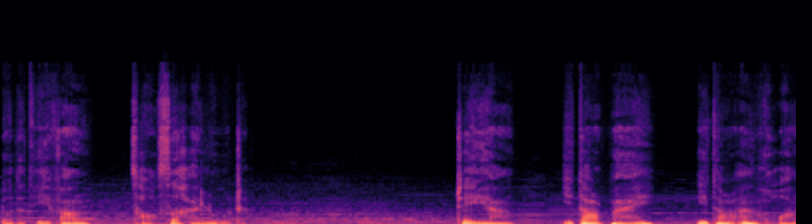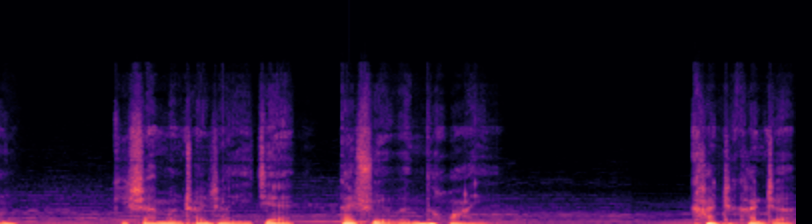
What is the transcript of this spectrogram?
有的地方草色还露着。这样一道白，一道暗黄，给山们穿上一件。带水纹的花衣，看着看着，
